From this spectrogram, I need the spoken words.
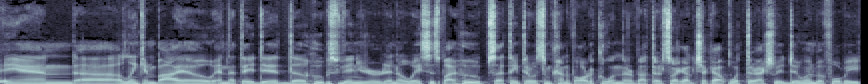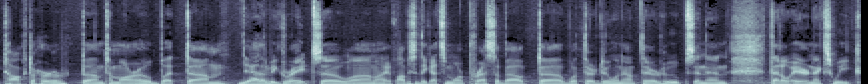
and uh, a link in bio, and that they did the Hoopes Vineyard and Oasis by Hoopes. I think there was some kind of article in there about that. So I got to check out what they're actually doing before we talk to her um, tomorrow. But um, yeah, that'd be great. So um, I, obviously they got some more press about uh, what they're doing out there at Hoopes, and then that'll air next week.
